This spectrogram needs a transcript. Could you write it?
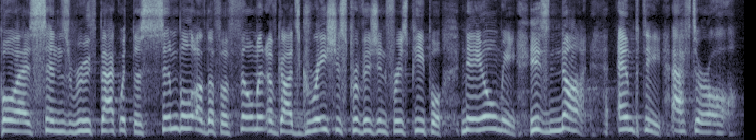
Boaz sends Ruth back with the symbol of the fulfillment of God's gracious provision for his people. Naomi is not empty after all,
